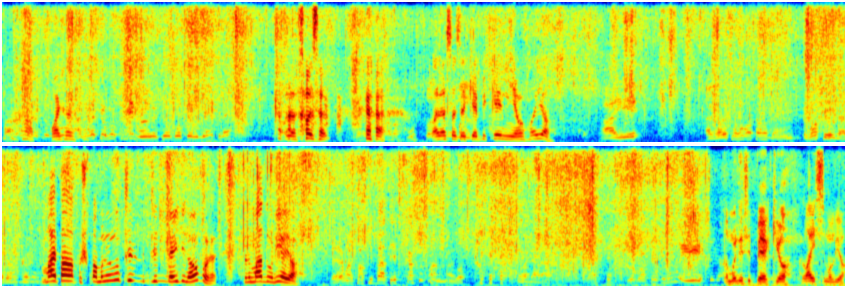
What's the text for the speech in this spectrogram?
Mas, rapaz, olha, Agora que eu vou comer manga, que eu botei o dente, né? olha só isso aqui. olha só, isso aqui é pequenininho, ó. aí, ó. Aí, agora que eu vou botar os dentes. Eu botei já, graças. Mas pra pra chupar manga não precisa, não precisa de dente não, pô. Tudo madurinho aí, ó. É, mas só se bater ficar chupando o negócio. Aquela garrafa. Eu gosto é de roer. Tamanho desse pé aqui, ó. Lá em cima ali, ó.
